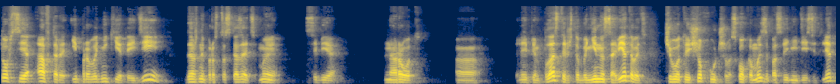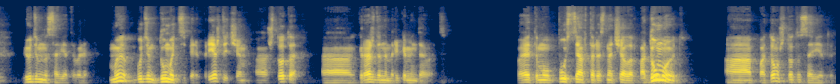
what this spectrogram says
то все авторы и проводники этой идеи должны просто сказать, мы себе народ э, лепим пластырь, чтобы не насоветовать чего-то еще худшего, сколько мы за последние 10 лет людям насоветовали. Мы будем думать теперь, прежде чем а, что-то а, гражданам рекомендовать. Поэтому пусть авторы сначала подумают, а потом что-то советуют.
